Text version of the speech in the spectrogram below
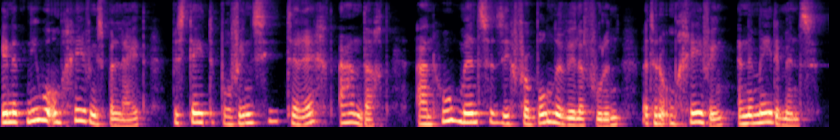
In het nieuwe omgevingsbeleid besteedt de provincie terecht aandacht aan hoe mensen zich verbonden willen voelen met hun omgeving en de medemens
